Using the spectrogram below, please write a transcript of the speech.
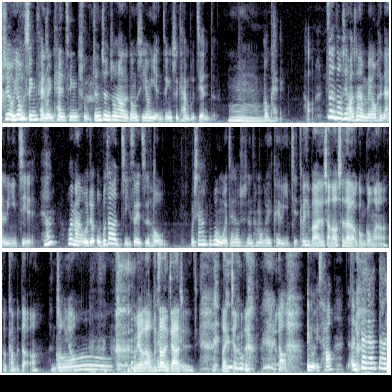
只有用心才能看清楚，真正重要的东西用眼睛是看不见的。嗯，OK，好，这个东西好像也没有很难理解。会吗？我觉得我不知道几岁之后，我现在问我家教学生，他们会可以理解。可以吧？就想到圣诞老公公啊，都看不到啊，很重要。哦、没有啦，okay, 我不知道你家教学生乱讲的。好，anyways，好，嗯、呃，大家大，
